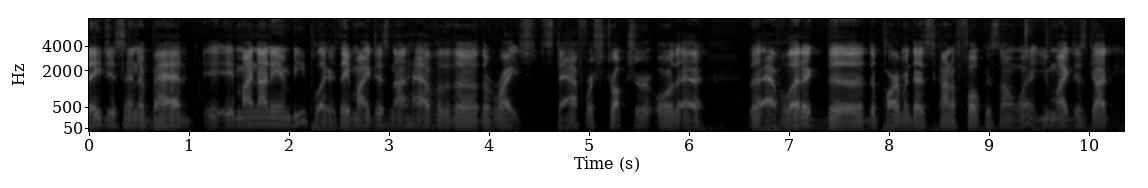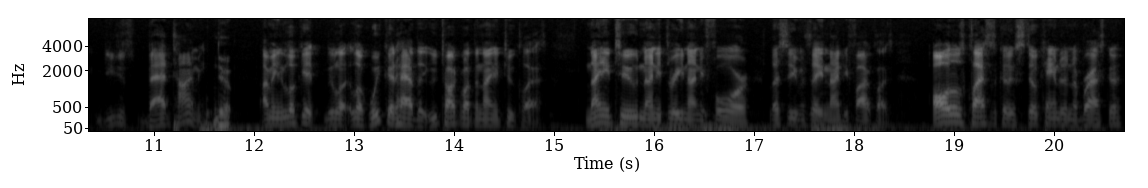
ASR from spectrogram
they just in a bad. It, it might not even be players. They might just not have the the right staff or structure or the the athletic the department that's kind of focused on winning. You might just got you just bad timing. Yep. I mean, look at look. We could have the. You talked about the '92 class, '92, '93, '94. Let's even say '95 class. All those classes could have still came to Nebraska.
